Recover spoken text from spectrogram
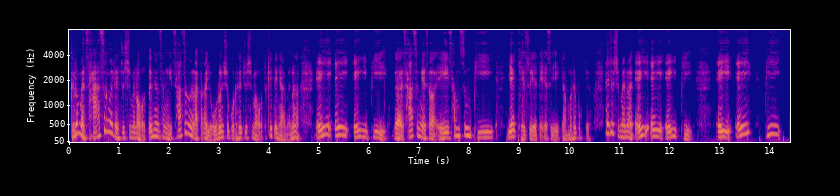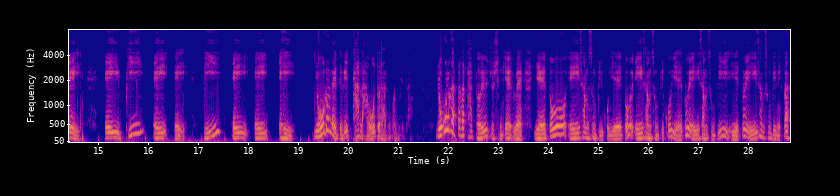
그러면 4승을 해주시면 어떤 현상이 4승을 갖다가 이런 식으로 해주시면 어떻게 되냐면은 A, A, A, B 4승에서 A, 3승 B의 개수에 대해서 얘기 한번 해볼게요. 해주시면은 A, A, A, B, A, A, B, A, A, B, A, A, B, A, A, A 요런 애들이 다 나오더라는 겁니다. 요걸 갖다가 다 더해 주신 게 왜? 얘도 A 삼승 B고 얘도 A 삼승 B고 얘도 A 삼승 B 얘도 A 삼승 B니까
